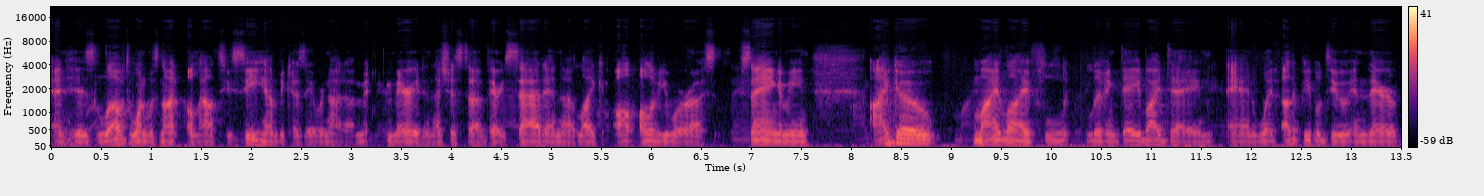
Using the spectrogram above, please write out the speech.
and his loved one was not allowed to see him because they were not uh, married, and that's just uh, very sad. And uh, like all, all of you were uh, saying, I mean, I go my life li- living day by day, and what other people do in their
